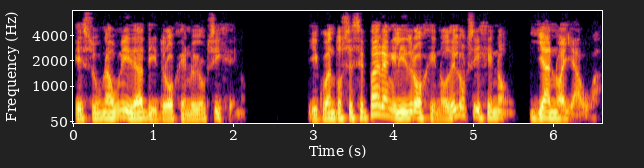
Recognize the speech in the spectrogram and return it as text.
es una unidad de hidrógeno y oxígeno. Y cuando se separan el hidrógeno del oxígeno, ya no hay agua.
